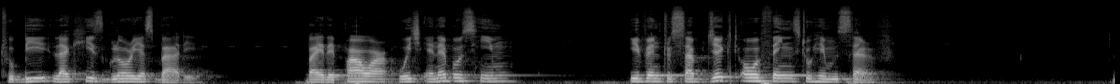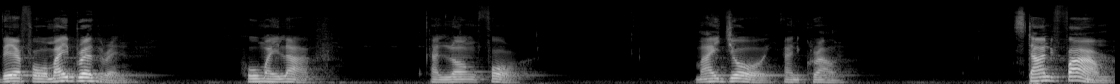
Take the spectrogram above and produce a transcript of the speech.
to be like his glorious body by the power which enables him even to subject all things to himself. Therefore, my brethren, whom I love and long for, my joy and crown, stand firm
